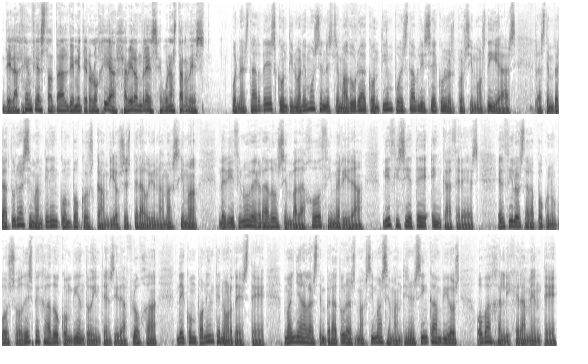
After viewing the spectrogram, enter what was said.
de la Agencia Estatal de Meteorología. Javier Andrés, buenas tardes. Buenas tardes. Continuaremos en Extremadura con tiempo estable y seco en los próximos días. Las temperaturas se mantienen con pocos cambios. espera hoy una máxima de 19 grados en Badajoz y Mérida, 17 en Cáceres. El cielo estará poco nuboso, despejado con viento de intensidad floja de componente nordeste. Mañana las temperaturas máximas se mantienen sin cambios o bajan ligeramente.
